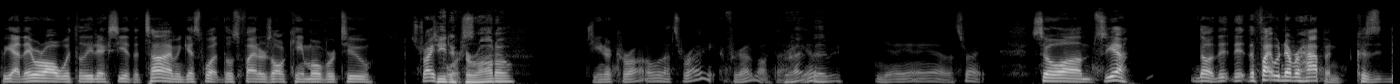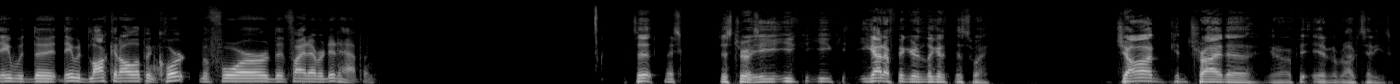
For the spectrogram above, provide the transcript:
But yeah, they were all with the Elite XC at the time. And guess what? Those fighters all came over to Strike Gina Force. Carano. Gina Carano. Oh, that's right. I forgot about that. Right, Yep. baby. Yeah, yeah, yeah. That's right. So, um, so yeah, no, the, the, the fight would never happen because they would the they would lock it all up in court before the fight ever did happen. That's it. Nice. Just true. Nice. You you you, you got to figure. Look at it this way. Jon can try to, you know, if and I'm not saying he's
